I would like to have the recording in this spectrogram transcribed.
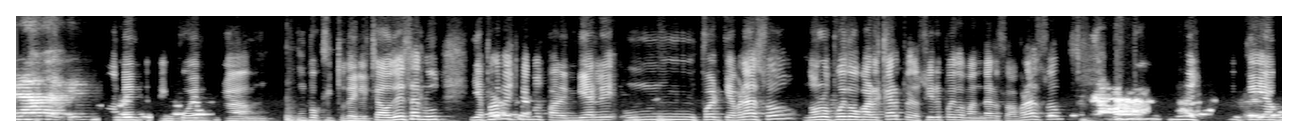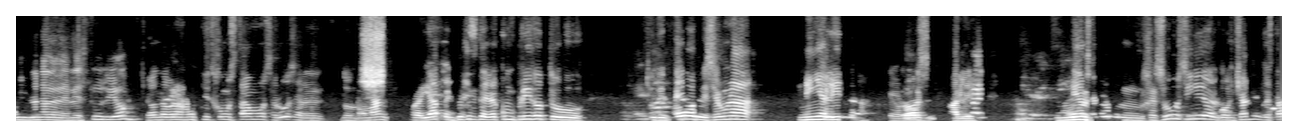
nuevamente se encuentra un poquito delicado de salud y aprovechamos para enviarle un fuerte abrazo. No lo puedo marcar, pero sí le puedo mandar su abrazo. en el estudio. ¿Qué onda? Buenas noches, ¿cómo estamos? Saludos al don Román por allá. Pensé que te había cumplido tu, tu deseo de ser una niña linda. Bienvenidos con Jesús y el Gonchano que está.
